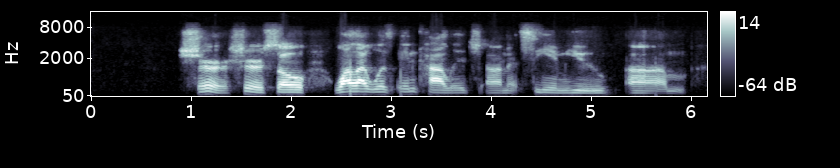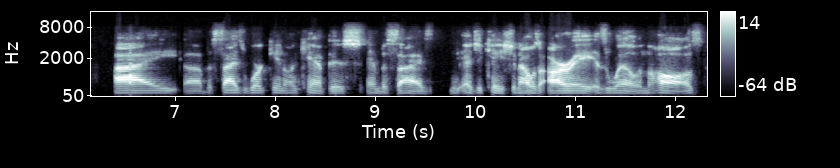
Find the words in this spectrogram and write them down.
Sure, sure. So while I was in college um, at CMU, um, I, uh, besides working on campus and besides education, I was RA as well in the halls.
